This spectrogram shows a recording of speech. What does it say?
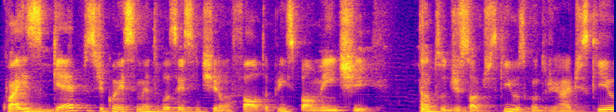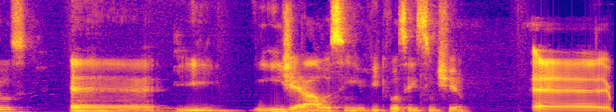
quais gaps de conhecimento vocês sentiram falta, principalmente tanto de soft skills quanto de hard skills, é, e em geral, assim, o que, que vocês sentiram? É, eu,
